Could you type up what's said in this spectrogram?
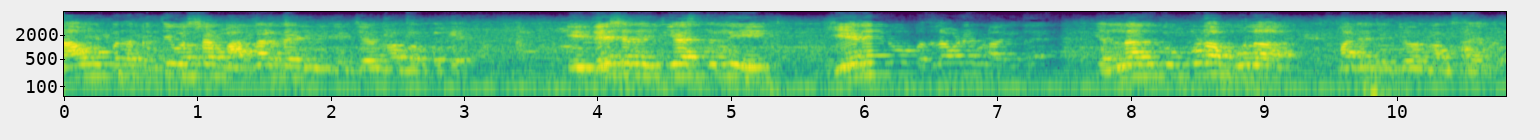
ನಾವು ಪ್ರತಿ ವರ್ಷ ಮಾತನಾಡ್ತಾ ಇದ್ದೀವಿ ರಾಮ್ ಬಗ್ಗೆ. ಈ ದೇಶದ ಇತಿಹಾಸದಲ್ಲಿ ಏನೇನು ಬದಲಾವಣೆಗಳಾಗಿದೆ ಎಲ್ಲದಕ್ಕೂ ಕೂಡ ಮೂಲ ಮಾನ್ಯ ಜಗಜೀವನ್ ರಾಮ್ ಸಾಹೇಬರು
